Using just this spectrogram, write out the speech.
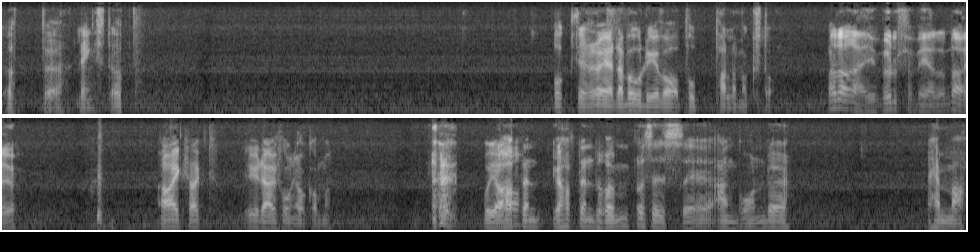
uppe längst upp. Och det röda borde ju vara på Pallamux då. Ja, där är ju Vulfeveden där ju. Ja, exakt. Det är ju därifrån jag kommer. Och jag har, Ja. haft, en, jag har haft en dröm precis eh, angående hemma.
